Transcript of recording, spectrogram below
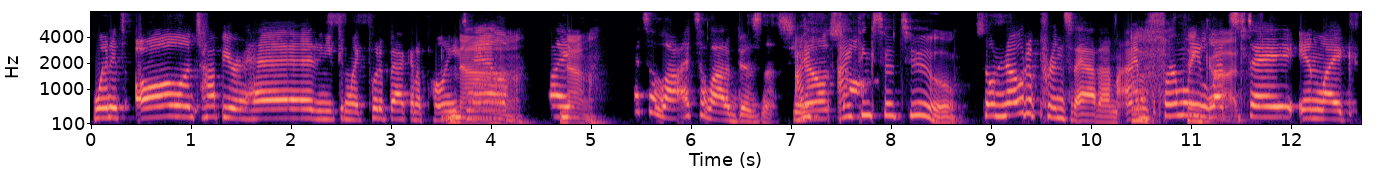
when it's all on top of your head and you can like put it back in a ponytail, nah. like, nah it's a lot it's a lot of business you know I, so, I think so too so no to prince adam i'm oh, firmly let's say in like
